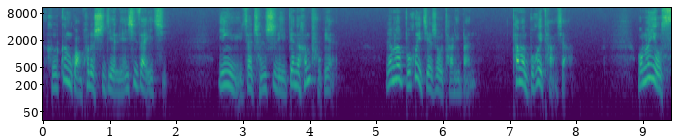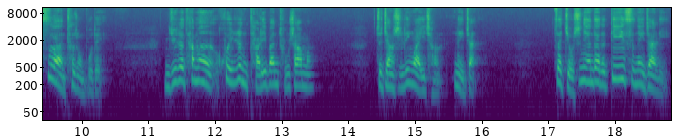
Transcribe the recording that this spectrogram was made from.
和更广阔的世界联系在一起。英语在城市里变得很普遍，人们不会接受塔利班，他们不会躺下。我们有四万特种部队，你觉得他们会任塔利班屠杀吗？”这将是另外一场内战。在九十年代的第一次内战里，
